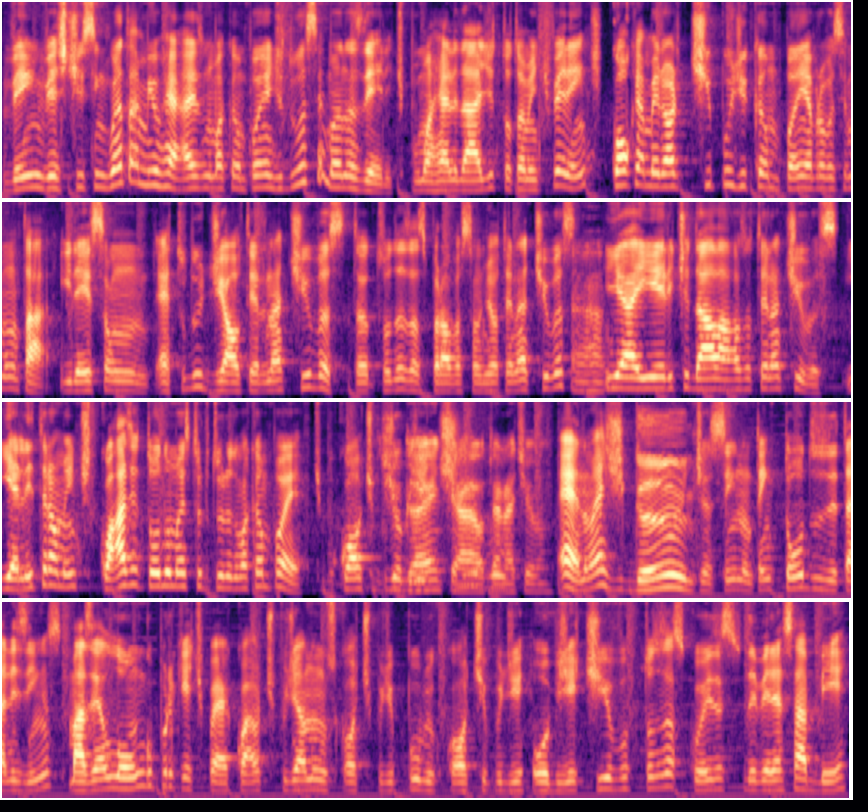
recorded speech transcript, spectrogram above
veio investir 50 mil reais numa campanha de duas semanas dele, tipo uma realidade totalmente diferente. Qual que é o melhor tipo de campanha para você montar? E daí são, é tudo de alternativas, to- todas as provas são de alternativas, Aham. e aí ele te dá lá as alternativas. E é literalmente quase toda uma estrutura de uma campanha, tipo qual tipo de Gigante objetivo... a alternativa. É, não é gigante assim, não tem todos os detalhezinhos, mas é longo porque, tipo, é qual tipo de anúncio, qual tipo de público, qual tipo de objetivo, todas as coisas tu deveria saber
